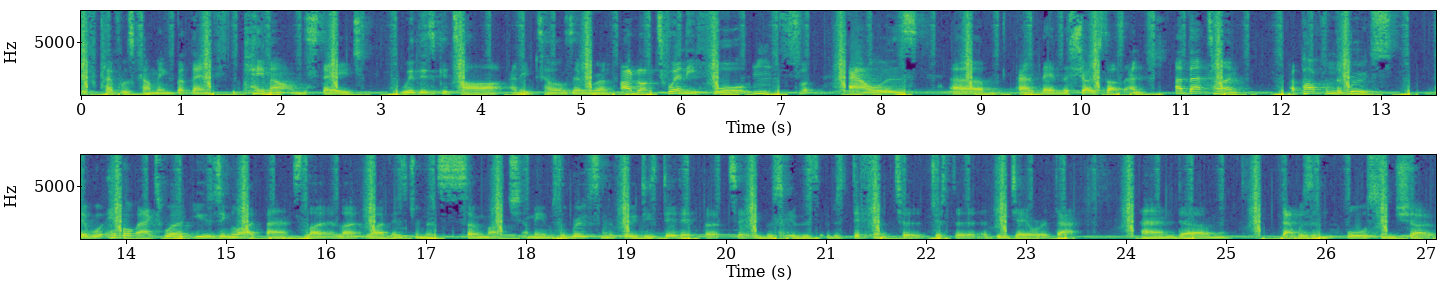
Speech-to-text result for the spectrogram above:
if Clef was coming. But then he came out on the stage with his guitar and he tells everyone, I got 24 hours. Um, and then the show starts. And at that time, apart from the roots, the hip hop acts weren't using live bands, live, instruments so much. I mean, it was the Roots and the Fugees did it, but it was it was it was different to just a, a DJ or a DAT, and um, that was an awesome show.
